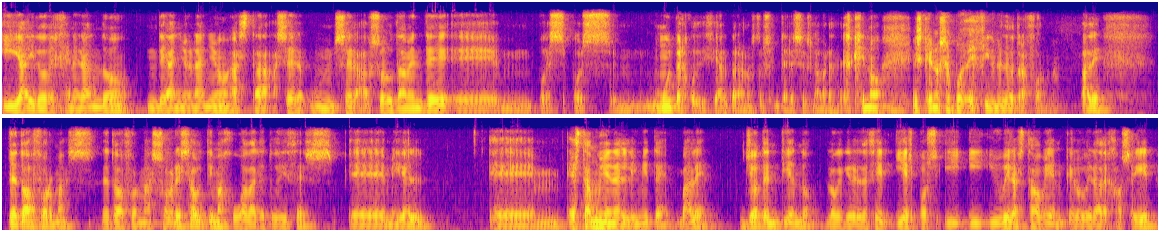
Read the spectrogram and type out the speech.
y ha ido degenerando de año en año hasta ser un ser absolutamente eh, pues, pues muy perjudicial para nuestros intereses, la verdad. Es que no, es que no se puede definir de otra forma, ¿vale? De todas formas, de todas formas, sobre esa última jugada que tú dices, eh, Miguel, eh, está muy en el límite, ¿vale? Yo te entiendo lo que quieres decir y, es y hubiera estado bien que lo hubiera dejado seguir,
